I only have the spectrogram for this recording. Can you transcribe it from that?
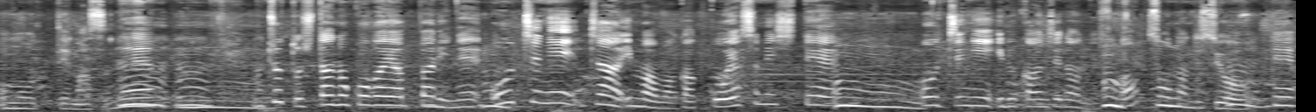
思ってますね。うんちょっと下の子がやっぱりね、うん。お家にじゃあ今は学校お休みして、うんお家にいる感じなんですうんか、そうなんですよ、うん。で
